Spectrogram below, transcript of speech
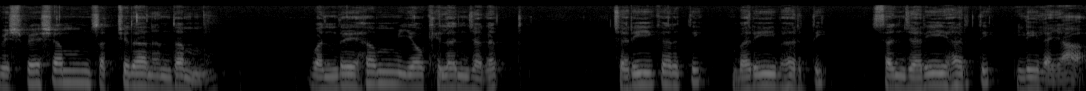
Vishvesham Satchidanandam Vandeham Yokhilan Jagat Charikirti Baribharti Sanjariharti Leelaya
